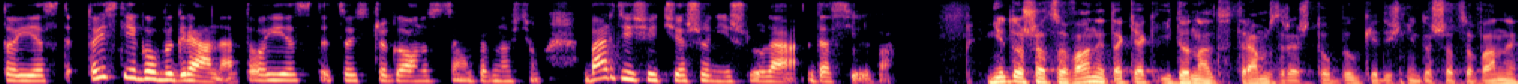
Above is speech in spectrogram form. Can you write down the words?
to jest, to jest jego wygrana. To jest coś, z czego on z całą pewnością bardziej się cieszy niż Lula da Silva. Niedoszacowany, tak jak i Donald Trump zresztą był kiedyś niedoszacowany.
